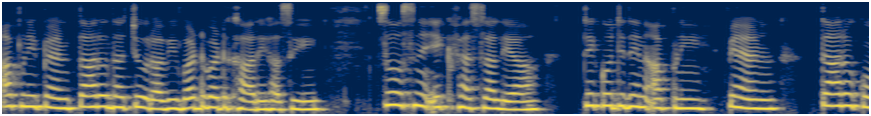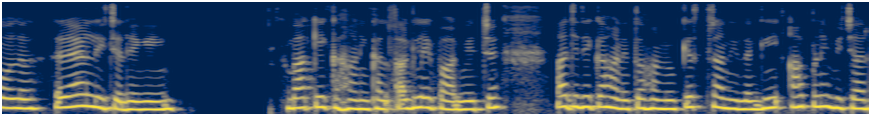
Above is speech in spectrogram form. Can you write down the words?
ਆਪਣੀ ਭੈਣ ਤਾਰੋ ਦਾ ਝੋਰਾ ਵੀ ਵੱਡ-ਵੱਡ ਖਾ ਰਿਹਾ ਸੀ। ਸੋ ਉਸਨੇ ਇੱਕ ਫੈਸਲਾ ਲਿਆ ਤੇ ਕੁਝ ਦਿਨ ਆਪਣੀ ਭੈਣ ਤਾਰੋ ਕੋਲ ਰਹਿਣ ਲਈ ਚਲੇ ਗਈ। ਬਾਕੀ ਕਹਾਣੀ ਕੱਲ ਅਗਲੇ ਭਾਗ ਵਿੱਚ। ਅੱਜ ਦੀ ਕਹਾਣੀ ਤੁਹਾਨੂੰ ਕਿਸ ਤਰ੍ਹਾਂ ਦੀ ਲੱਗੀ, ਆਪਣੇ ਵਿਚਾਰ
